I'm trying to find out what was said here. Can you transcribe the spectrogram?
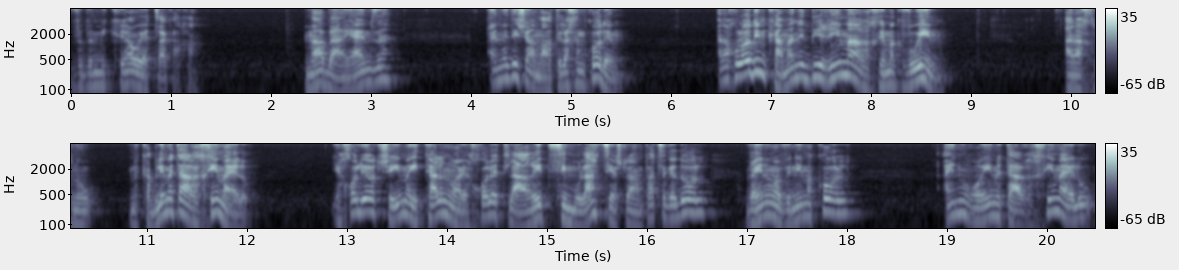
ובמקרה הוא יצא ככה. מה הבעיה עם זה? האמת היא שאמרתי לכם קודם, אנחנו לא יודעים כמה נדירים הערכים הקבועים. אנחנו מקבלים את הערכים האלו. יכול להיות שאם הייתה לנו היכולת להריץ סימולציה של המפץ הגדול, והיינו מבינים הכל, היינו רואים את הערכים האלו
